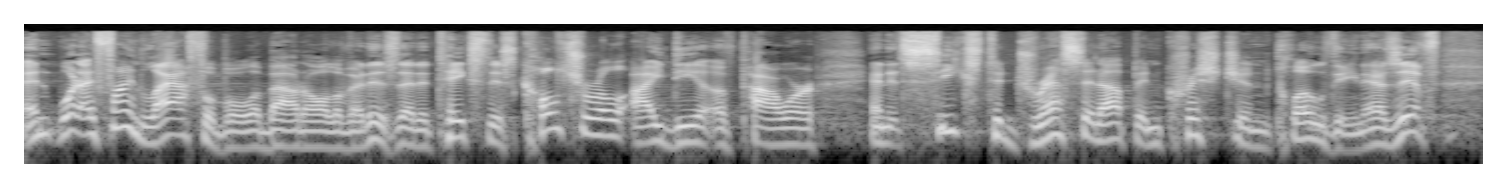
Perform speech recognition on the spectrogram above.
And what I find laughable about all of it is that it takes this cultural idea of power and it seeks to dress it up in Christian clothing, as if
